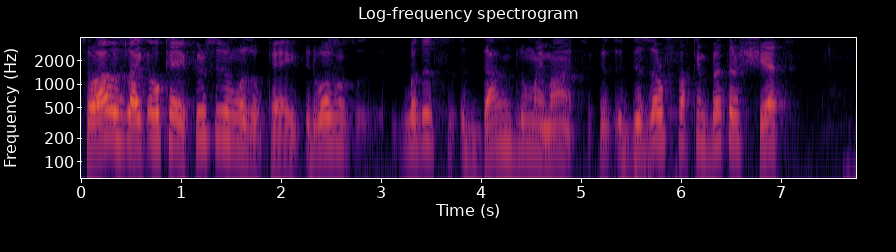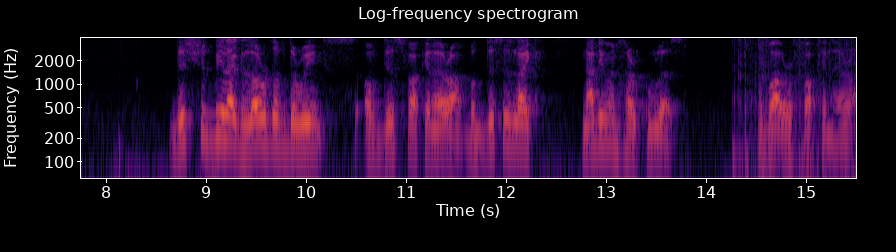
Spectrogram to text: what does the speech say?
So I was like, okay, first season was okay. It wasn't, but it, doesn't blow my mind. It, it deserves fucking better shit. This should be like Lord of the Rings of this fucking era, but this is like Not even Hercules of our fucking era.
